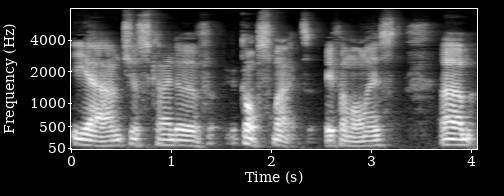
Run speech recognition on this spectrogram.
yeah, I'm just kind of gobsmacked if I'm honest. Um,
